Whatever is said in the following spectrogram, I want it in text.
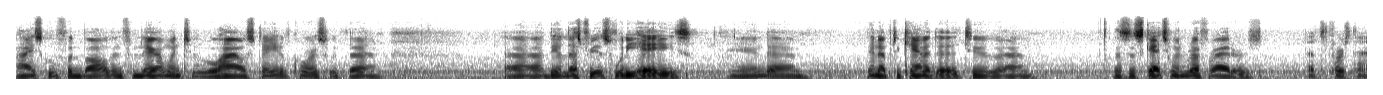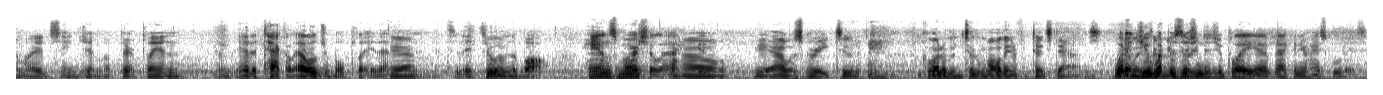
high school football, and from there I went to Ohio State, of course, with uh, uh, the illustrious Woody Hayes, and um, then up to Canada to um, the Saskatchewan Roughriders. That's the first time I had seen Jim up there playing. He had a tackle eligible play then. Yeah. They threw him the ball. Hans Marshall. Eh? Oh, yeah, I was great too. Caught them and took them all in for touchdowns. What did you? What position did you play uh, back in your high school days?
